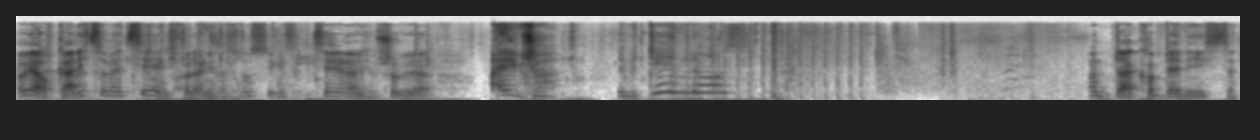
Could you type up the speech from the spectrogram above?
Hab ja auch gar nichts zum Erzählen. Ich wollte eigentlich was Lustiges erzählen, aber ich habe schon wieder... Alter, was ist denn mit denen los? Und da kommt der nächste.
